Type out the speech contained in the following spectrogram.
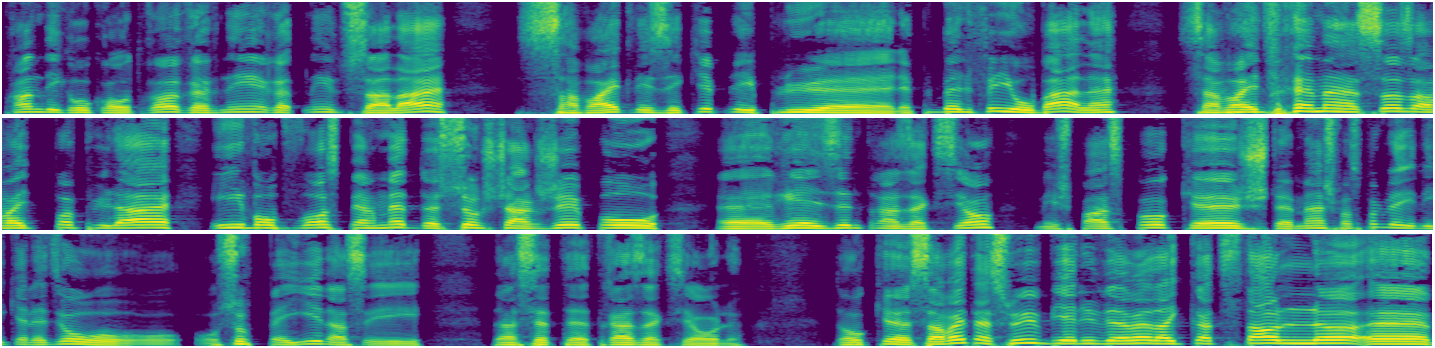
prendre des gros contrats, revenir, retenir du salaire, ça va être les équipes les plus, les plus belles filles au bal. Hein? Ça va être vraiment ça, ça va être populaire et ils vont pouvoir se permettre de surcharger pour euh, réaliser une transaction. Mais je pense pas que, justement, je pense pas que les, Canadiens ont, surpayé dans, ces, dans cette euh, transaction-là. Donc, euh, ça va être à suivre, bien évidemment, dans le code stall, là,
